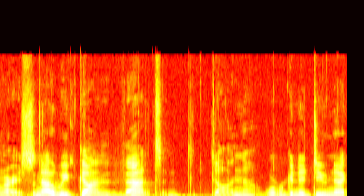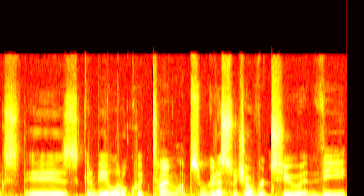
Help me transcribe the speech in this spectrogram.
Alright, so now that we've gotten that done, what we're going to do next is going to be a little quick time lapse. We're going to switch over to the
